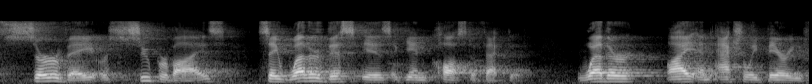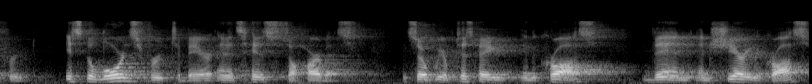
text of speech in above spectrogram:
survey or supervise, say whether this is, again, cost effective whether I am actually bearing fruit. It's the Lord's fruit to bear, and it's His to harvest. And so, if we are participating in the cross, then, and sharing the cross,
